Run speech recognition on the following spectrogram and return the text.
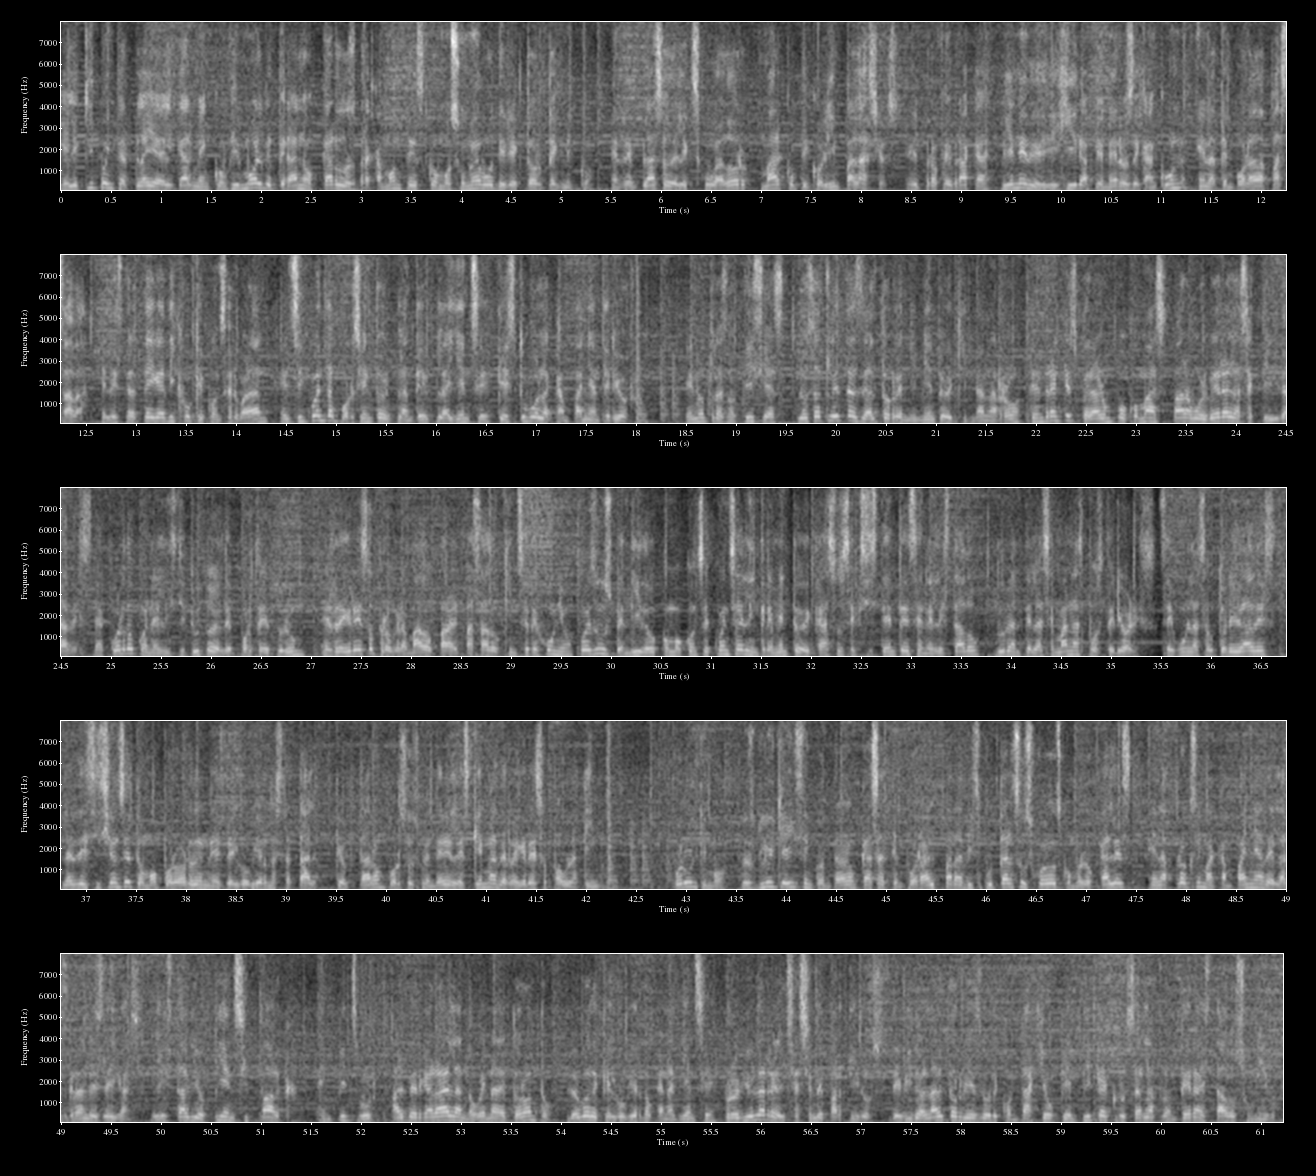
El equipo Interplaya del Carmen confirmó al veterano Carlos Bracamontes como su nuevo director técnico, en reemplazo del exjugador Marco Picolín Palacios. El profe Braca viene de dirigir a Pioneros de Cancún en la temporada pasada. El estratega dijo que conservarán el 50% del plantel playense que estuvo la campaña anterior. En otras noticias, los atletas de alto rendimiento de Quintana Roo tendrán que esperar un poco más para volver a las actividades. De acuerdo con el Instituto del Deporte de Tulum, el regreso programado para el pasado 15 de junio fue suspendido como consecuencia del incremento de casos existentes en el estado durante las semanas posteriores. Según las autoridades, la decisión se tomó por órdenes del gobierno estatal, que optaron por suspender el esquema de regreso paulatino. Por último, los Blue Jays encontraron casa temporal para disputar sus juegos como locales en la próxima campaña de las grandes ligas. El estadio PNC Park en Pittsburgh albergará la novena de Toronto, luego de que el gobierno canadiense prohibió la realización de partidos debido al alto riesgo de contagio que implica cruzar la frontera a Estados Unidos.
